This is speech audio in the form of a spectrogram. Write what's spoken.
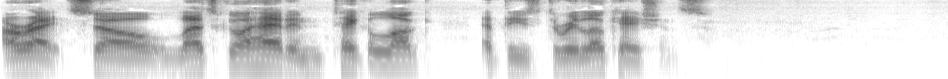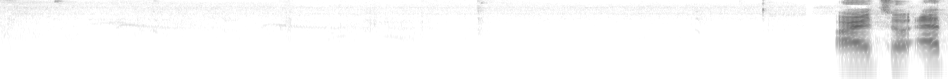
All right, so let's go ahead and take a look at these three locations. All right, so at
